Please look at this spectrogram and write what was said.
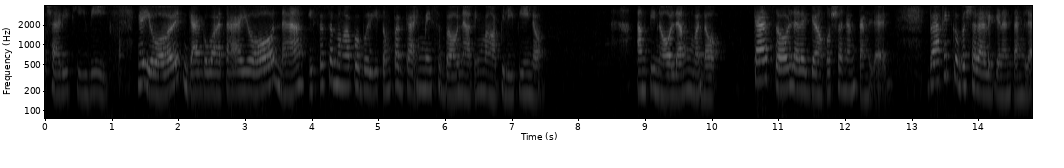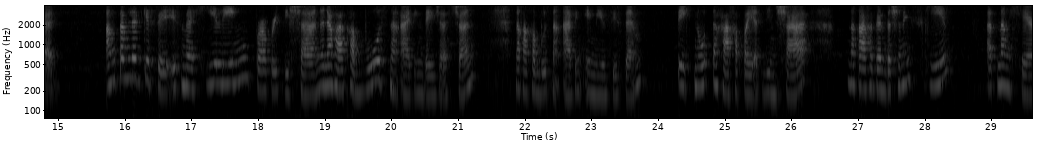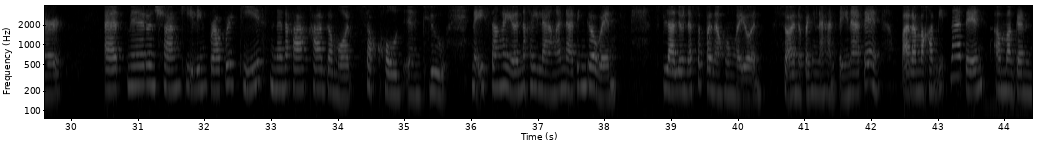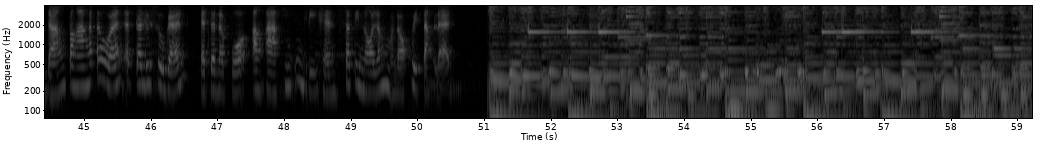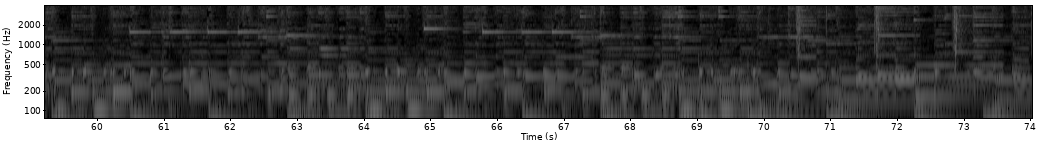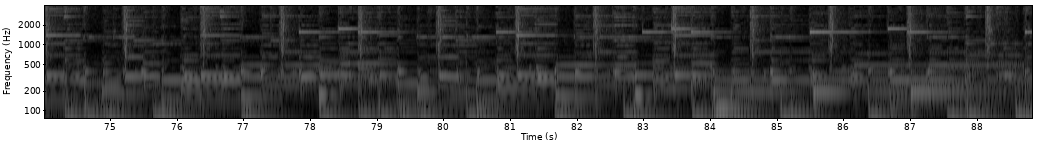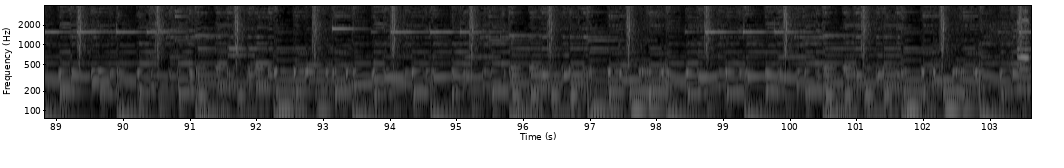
Cherry TV. Ngayon, gagawa tayo ng isa sa mga paboritong pagkain may sabaw nating mga Pilipino. Ang tinolang manok. Kaso, lalagyan ko siya ng tanglad. Bakit ko ba siya lalagyan ng tanglad? Ang tanglad kasi is may healing properties siya na nakaka-boost ng ating digestion, nakaka-boost ng ating immune system. Take note, nakakapayat din siya, nakakaganda siya ng skin at ng hair at meron siyang healing properties na nakakagamot sa cold and flu na isa ngayon na kailangan natin gawin lalo na sa panahon ngayon. So ano pa hinahantay natin? Para makamit natin ang magandang pangangatawan at kalusugan, ito na po ang aking ingredients sa tinolang manok with tanglad.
